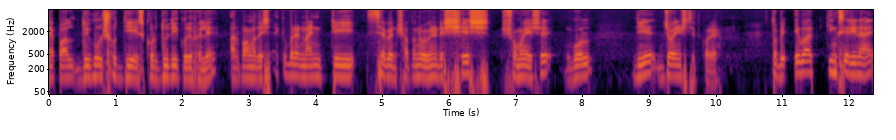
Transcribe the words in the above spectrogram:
নেপাল দুই গোল শোধ দিয়ে স্কোর দুই দুই করে ফেলে। আর বাংলাদেশ একেবারে নাইনটি সেভেন সাতানব্বই মিনিটের শেষ সময়ে এসে গোল দিয়ে জয় নিশ্চিত করে। তবে এবার কিংস এরিনায়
